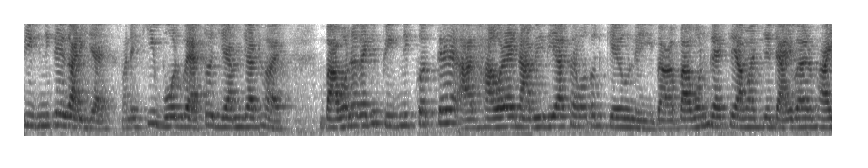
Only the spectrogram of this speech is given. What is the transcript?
পিকনিকের গাড়ি যায়। মানে কি বলব, এত জ্যামজাট হয়। বাবনও গেছে পিকনিক করতে, আর হাওড়ায় নামিয়ে দিয়ে আসার মতন কেউ নেই। বাবন গেছে, আমার যে ড্রাইভার ভাই,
